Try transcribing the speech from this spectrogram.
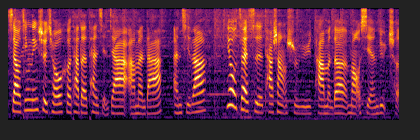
小精灵雪球和他的探险家阿曼达、安琪拉又再次踏上属于他们的冒险旅程。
